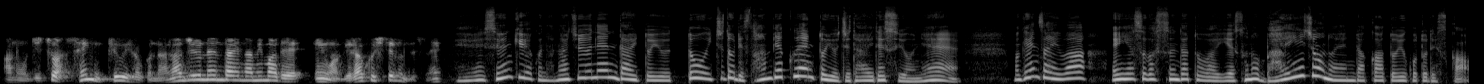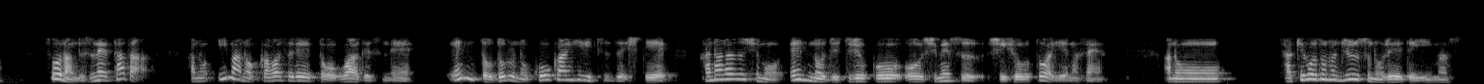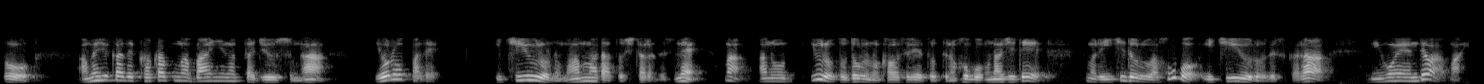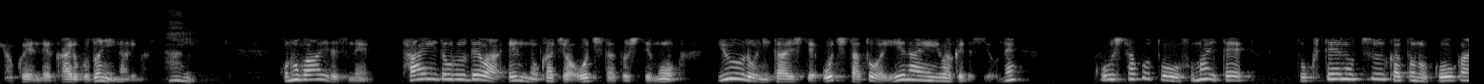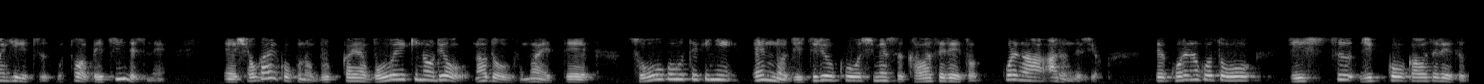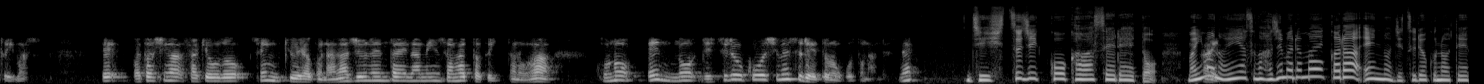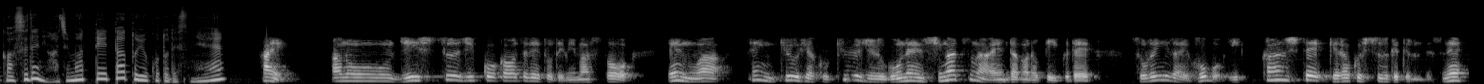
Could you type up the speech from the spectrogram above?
あの実は1970年代並みまで円は下落してるんですね。えー、1970年代というと1ドル300円という時代ですよね。まあ、現在は円安が進んだとはいえその倍以上の円高ということですか？そうなんですね。ただあの今の為替レートはですね円とドルの交換比率でして必ずしも円の実力を示す指標とは言えません。あの先ほどのジュースの例で言いますとアメリカで価格が倍になったジュースがヨーロッパで1ユーロのまんまだとしたらですね、まあ、あのユーロとドルの為替レートっていうのはほぼ同じでつまり1ドルはほぼ1ユーロですから日本円ではまあ100円で買えることになります、はい、この場合ですね対ドルでは円の価値は落ちたとしてもユーロに対して落ちたとは言えないわけですよね。こうしたことを踏まえて特定の通貨との交換比率とは別にですね、諸外国の物価や貿易の量などを踏まえて総合的に円の実力を示す為替レートこれがあるんですよ。でこれのことを実質実行為替レートと言います。で私が先ほど1970年代並みに下がったと言ったのはこの円の実力を示すレートのことなんですね。実質実行為替レート、まあ、今の円安が始まる前から円の実力の低下はすでに始まっていたということですね。はいあの実質実行為替レートで見ますと円は1995年4月が円高のピークでそれ以来ほぼ一貫して下落し続けてるんですね。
